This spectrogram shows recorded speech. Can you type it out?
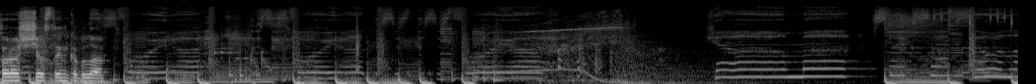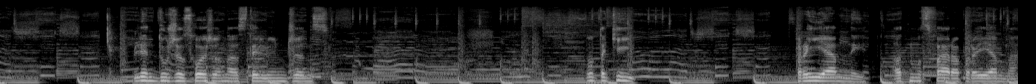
Хороша частинка була. Блін, дуже схоже на стиль Jeans. Ну такий приємний, атмосфера приємна.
